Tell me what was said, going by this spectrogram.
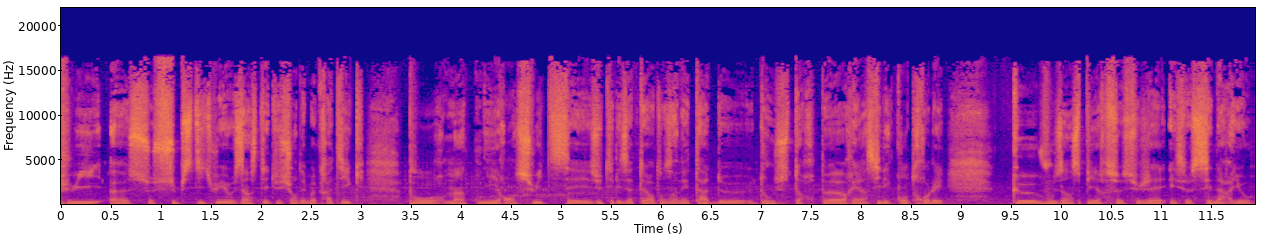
puis euh, se substituer aux institutions démocratiques pour maintenir ensuite ses utilisateurs dans un état de douce torpeur et ainsi les contrôler. Que vous inspire ce sujet et ce scénario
